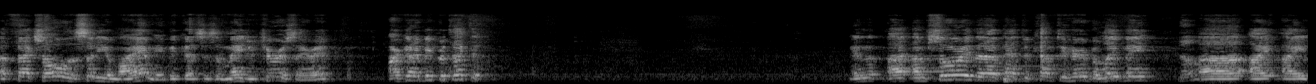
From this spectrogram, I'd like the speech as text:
affects all of the city of Miami because it's a major tourist area, are going to be protected. And I, I'm sorry that I've had to come to here, believe me, No. uh, I, I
